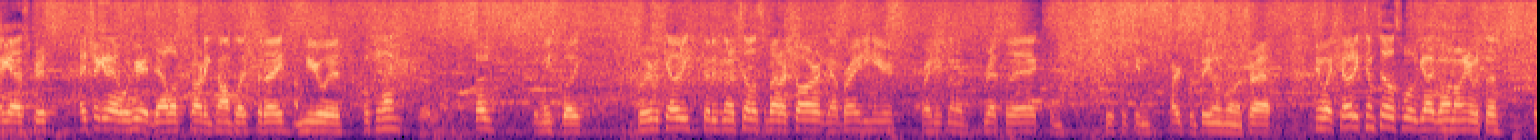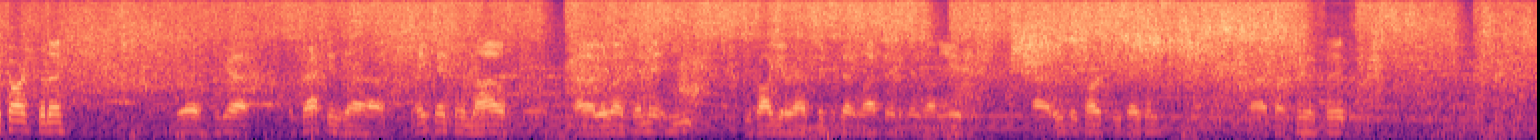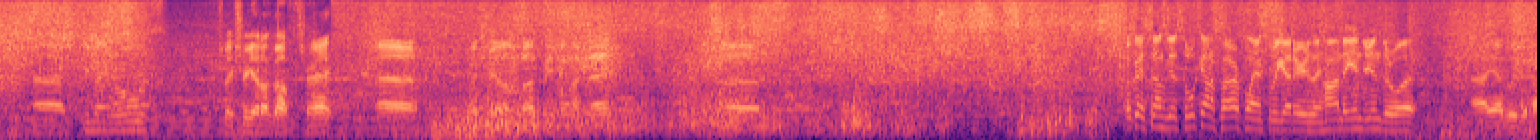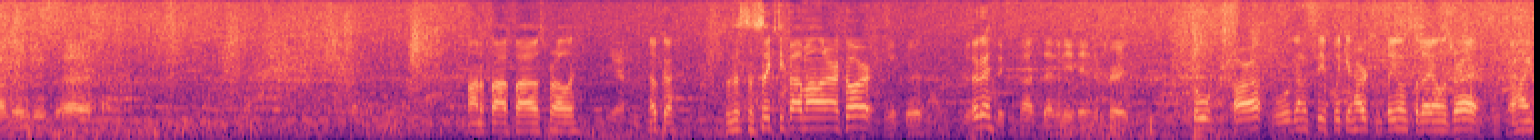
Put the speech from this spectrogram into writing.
Hey guys, Chris. Hey, check it out. We're here at Dallas Karting Complex today. I'm here with, what's your name? Cody. Cody? Good to meet you, buddy. So we're here with Cody. Cody's going to tell us about our car. Got Brady here. Brady's going to rep the X and see if we can hurt some feelings on the track. Anyway, Cody, come tell us what we got going on here with the, the car today. Well, we got, the track is uh, 8 tenths of a mile. Uh, you'll run a 10 minute heat. You'll probably get around 6 or 7 laps there, depends on you. Uh, these are the carts to be taken. Uh, cart 2 and 6. Two main rules. Just make sure y'all don't go off the track. Uh, make sure y'all don't bump or anything like that. Uh, Okay, sounds good. So what kind of power plants we got here? Are they Honda engines or what? uh, yeah, I believe the Honda engines. Uh, Honda 5.5s probably. yeah. Okay. So this is a 65 mile an hour cart? Yes, sir. Just Okay. 65, 70 at the end of the straight. Cool. All right. Well, we're going to see if we can hurt some feelings today on the track. Y'all hang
